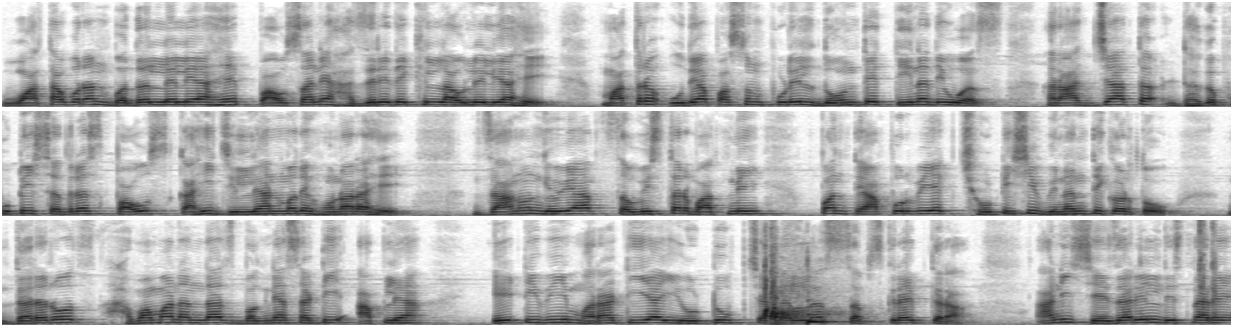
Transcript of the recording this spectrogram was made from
वातावरण बदललेले आहे. पावसाने हजेरी देखील लावलेली आहे. मात्र उद्यापासून पुढील दोन ते तीन दिवस राज्यात ढगफुटी सदरस पाऊस काही जिल्ह्यांमध्ये होणार आहे. जाणून घेऊयात सविस्तर बातमी पण त्यापूर्वी एक छोटीशी विनंती करतो. दररोज हवामान अंदाज बघण्यासाठी आपल्या ए टी व्ही मराठी या यूट्यूब चॅनलला सबस्क्राईब करा आणि शेजारील दिसणारे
